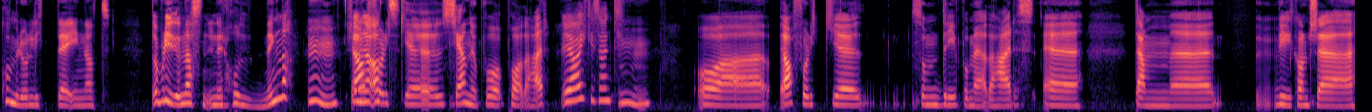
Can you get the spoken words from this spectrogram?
kommer jo litt det inn at da blir det jo nesten underholdning, da. Mm. Ja, at- folk eh, tjener jo på, på det her. Ja, ikke sant? Mm. Og eh, ja, folk eh, som driver på med det her, eh, de vil kanskje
